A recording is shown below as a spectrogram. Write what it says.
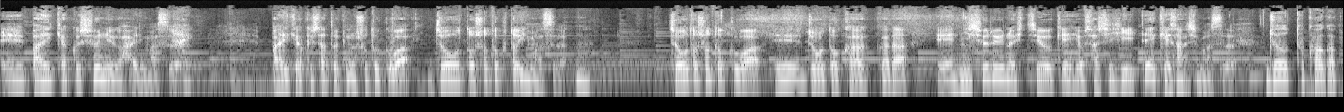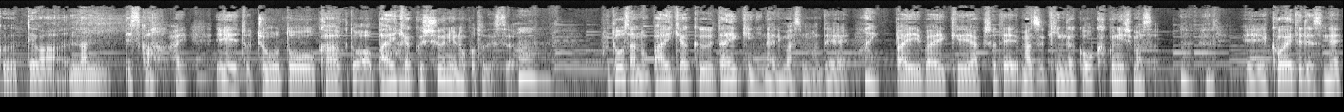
えー売却収入が入ります。はい売却した時の所得は譲渡所得と言います。譲渡所得は、えー譲渡価格から、え2種類の必要経費を差し引いて計算します。譲渡価格では何ですか？はい。えーと譲渡価格とは売却収入のことです。不動産の売却代金になりますので、はい。売買契約書でまず金額を確認します。うんうんえー加えてですね、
